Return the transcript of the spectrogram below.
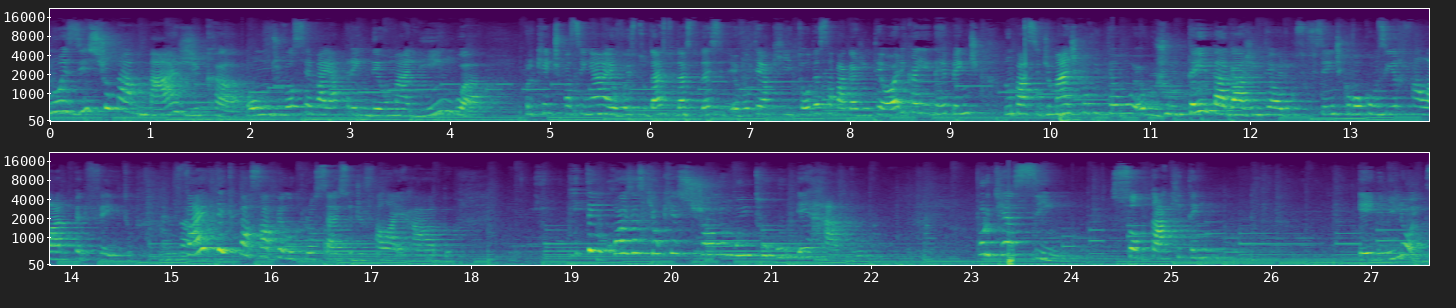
Não existe uma mágica onde você vai aprender uma língua porque, tipo assim, ah, eu vou estudar, estudar, estudar, eu vou ter aqui toda essa bagagem teórica e de repente, num passe de mágica, então eu juntei bagagem teórica o suficiente que eu vou conseguir falar perfeito. Exato. Vai ter que passar pelo processo de falar errado. E tem coisas que eu questiono muito o errado. Porque assim, sotaque tem N milhões.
